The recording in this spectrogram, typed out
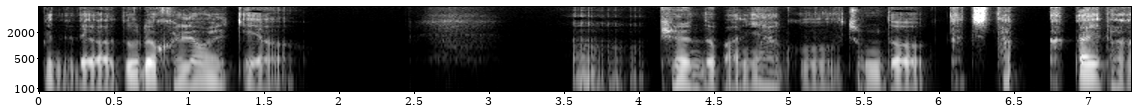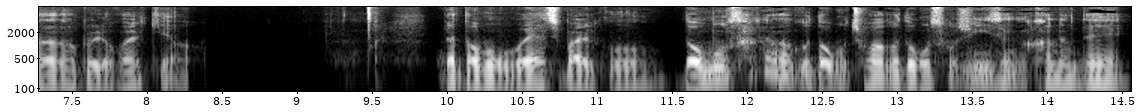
근데 내가 노력하려고 할게요. 어, 표현도 많이 하고, 좀 더 같이 다, 가까이 다가가 보려고 할게요. 그러니까 너무 오해하지 말고, 너무 사랑하고, 너무 좋아하고, 너무 소중히 생각하는데,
